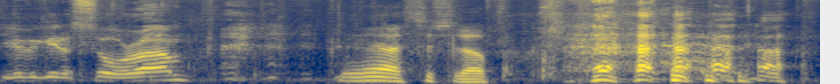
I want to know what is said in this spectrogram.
You ever get a sore arm? Yeah, switch it up.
